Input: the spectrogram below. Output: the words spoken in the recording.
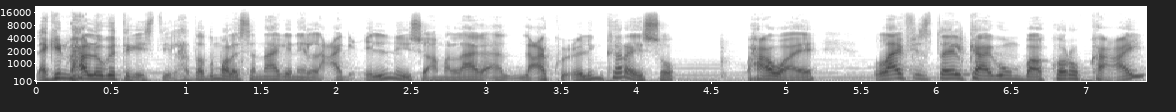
Laakiin maxaa looga tegay stiil haddaad u malaysa naag inay lacag celinayso ama lacag ku celin karayso waxaa waaye life stylekaaga unbaa kor u kacay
